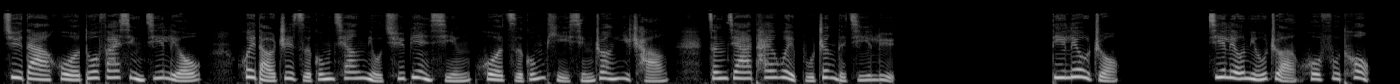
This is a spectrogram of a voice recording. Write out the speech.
巨大或多发性肌瘤会导致子宫腔扭曲变形或子宫体形状异常，增加胎位不正的几率。第六种，肌瘤扭转或腹痛。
